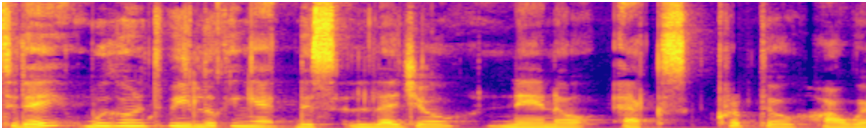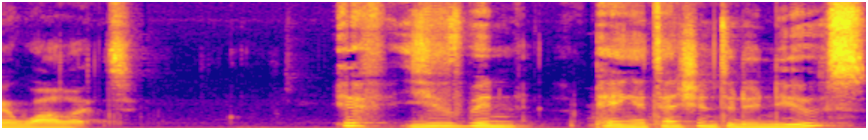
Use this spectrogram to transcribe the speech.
Today, we're going to be looking at this Ledger Nano X crypto hardware wallet. If you've been paying attention to the news,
